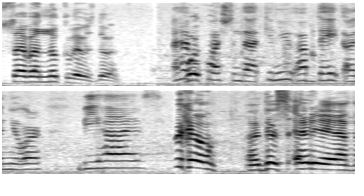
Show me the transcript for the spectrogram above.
Seven nucleus doing. I have what- a question that can you update on your beehives? We have uh, this area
